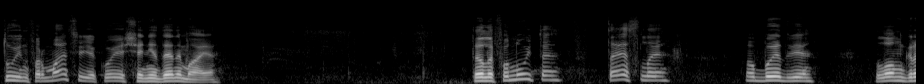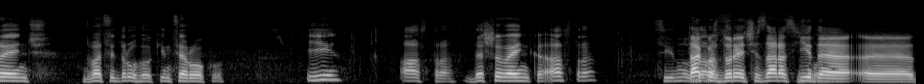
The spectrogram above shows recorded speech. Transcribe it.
ту інформацію, якої ще ніде немає. Телефонуйте, Тесли обидві, Long Range 22-го кінця року. І Астра, дешевенька Астра. Ціну Також, зараз до речі, зараз їде е,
